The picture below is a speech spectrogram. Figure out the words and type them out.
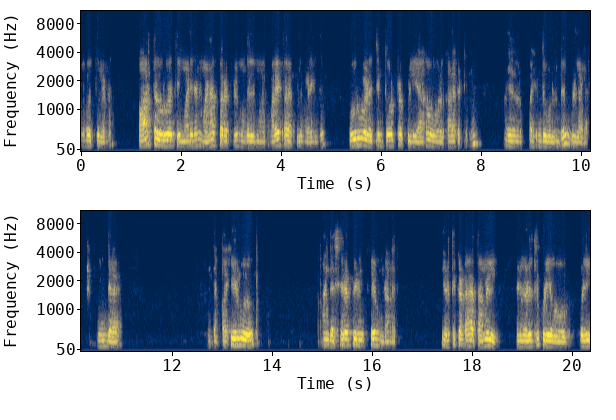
வகுத்துள்ளனர் பார்த்த உருவத்தை மனிதன் மனப்பரப்பில் முதல் மலைப்பரப்பிலும் அடைந்து உருவலத்தின் தோற்ற புள்ளியாக ஒவ்வொரு காலகட்டத்திலும் பகிர்ந்து கொண்டு உள்ளனர் இந்த இந்த பகிர்வு அந்த சிறப்பினுக்கே உண்டானது. எடுத்துக்காட்டாக தமிழ் எனும் எழுத்துக்குரிய ஒளி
